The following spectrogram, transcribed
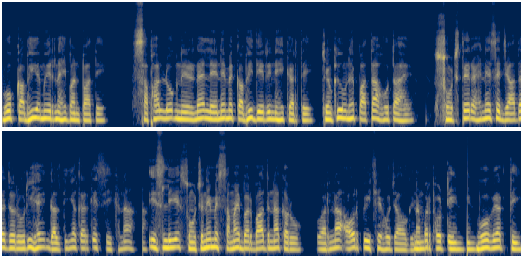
वो कभी अमीर नहीं बन पाते। सफल लोग निर्णय लेने में कभी देरी नहीं करते, क्योंकि उन्हें पता होता है सोचते रहने से ज़्यादा ज़रूरी है गलतियाँ करके सीखना। इसलिए सोचने में समय बर्बाद ना करो, वरना और पीछे हो जाओगे। नंबर फोर्टीन वो व्यक्ति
